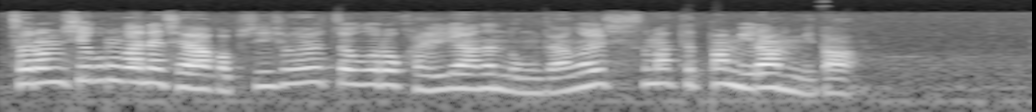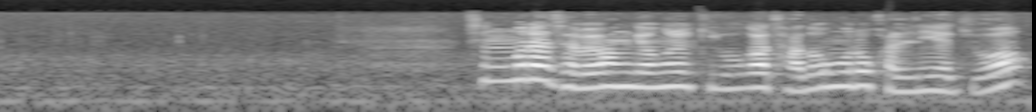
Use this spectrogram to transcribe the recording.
이처럼 시공간의 제약 없이 효율적으로 관리하는 농장을 스마트팜이라 합니다. 식물의 재배 환경을 기구가 자동으로 관리해 주어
